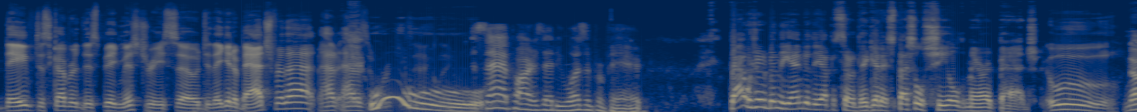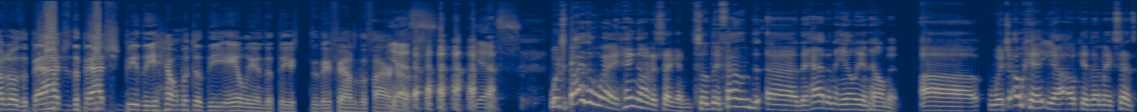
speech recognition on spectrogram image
they've discovered this big mystery, so do they get a badge for that? How, how does it work? The sad part is that he wasn't prepared. That should have been the end of the episode. They get a special shield merit badge. Ooh, No, no, the badge. The badge should be the helmet of the alien that they that they found in the firehouse. yes, yes. Which, by the way, hang on a second. So they found uh, they had an alien helmet. Uh, which okay, yeah, okay, that makes sense.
